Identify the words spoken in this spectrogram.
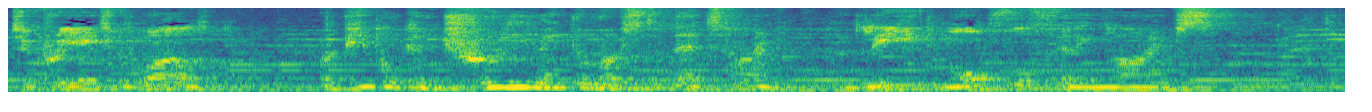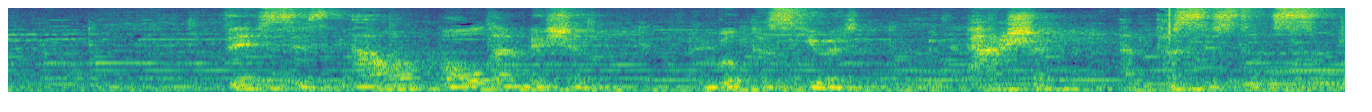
to create a world where people can truly make the most of their time and lead more fulfilling lives. This is our bold ambition, and we'll pursue it with passion and persistence.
